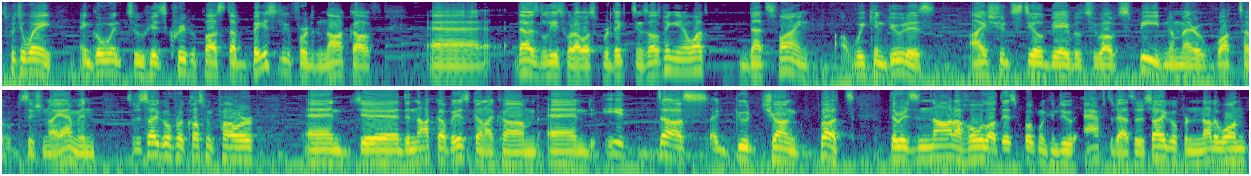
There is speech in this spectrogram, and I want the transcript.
switch away and go into his creepypasta basically for the knockoff. Uh, that was at least what I was predicting. So I was thinking, you know what? That's fine. Uh, we can do this. I should still be able to outspeed no matter what type of position I am in. So I decided to go for a Cosmic Power and uh, the knockoff is gonna come and it does a good chunk but there is not a whole lot this Pokemon can do after that so I decided to go for another one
